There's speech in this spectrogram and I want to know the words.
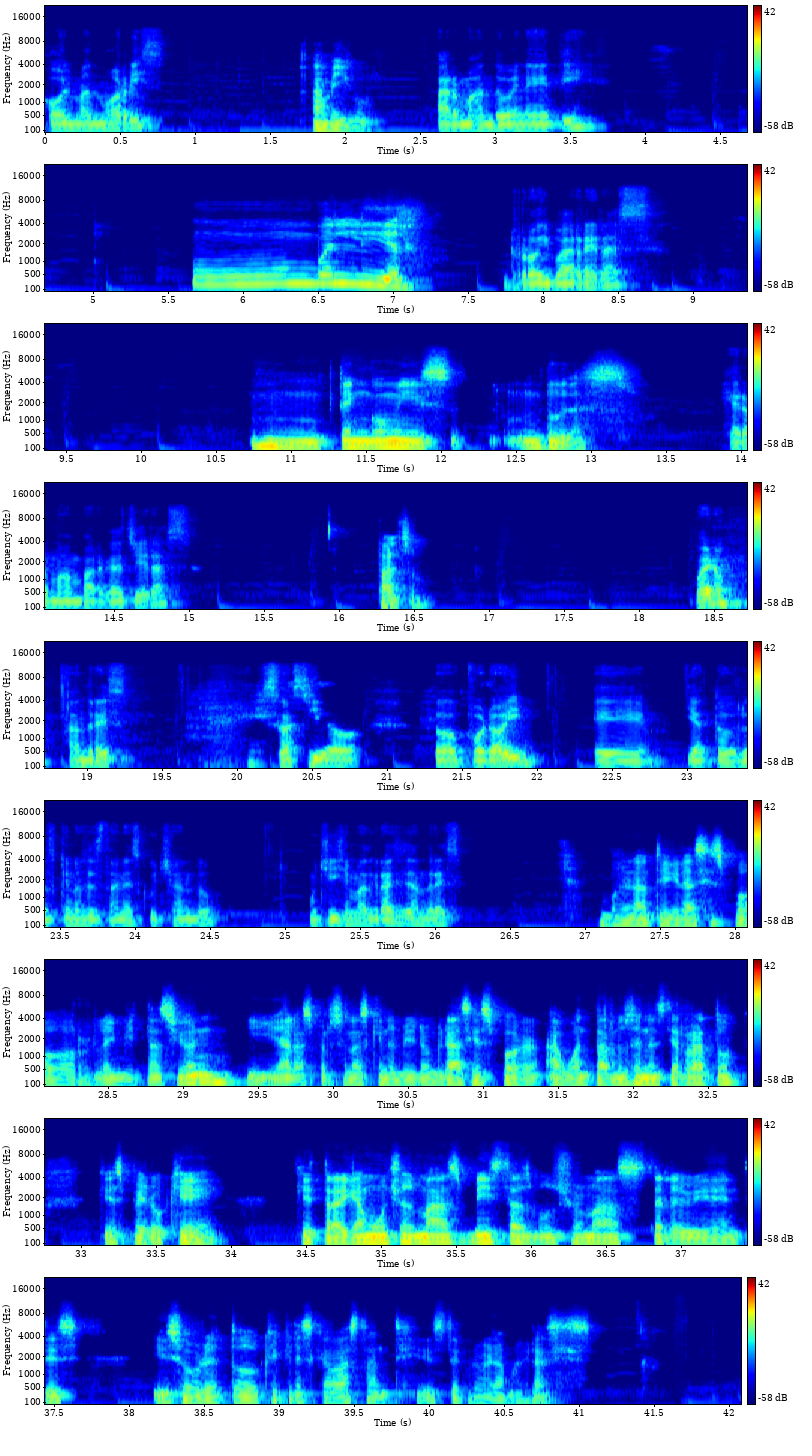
Holman Morris. Amigo. Armando Benedetti. Un buen líder. Roy Barreras. Mm, tengo mis dudas. Germán Vargas Lleras. Falso. Bueno, Andrés, eso ha sido todo por hoy. Eh, y a todos los que nos están escuchando, muchísimas gracias, Andrés. Bueno, a ti gracias por la invitación y a las personas que nos vieron, gracias por aguantarnos en este rato, que espero que, que traiga muchos más vistas, muchos más televidentes y sobre todo que crezca bastante este programa. Gracias.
